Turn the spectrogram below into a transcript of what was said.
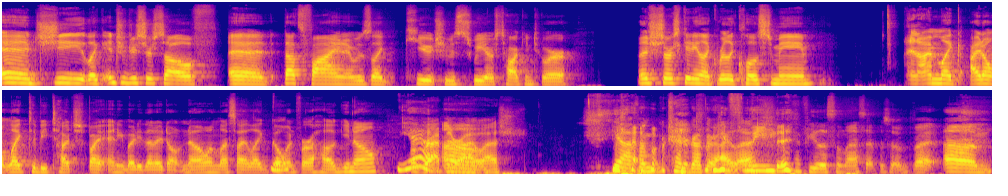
and she like introduced herself, and that's fine. It was like cute. She was sweet. I was talking to her. And then she starts getting like really close to me and I'm like, I don't like to be touched by anybody that I don't know unless I like go in for a hug, you know? Yeah. Grab their Um, eyelash. Yeah, if I'm trying to grab their eyelash. leaned in. If you listen last episode, but um,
